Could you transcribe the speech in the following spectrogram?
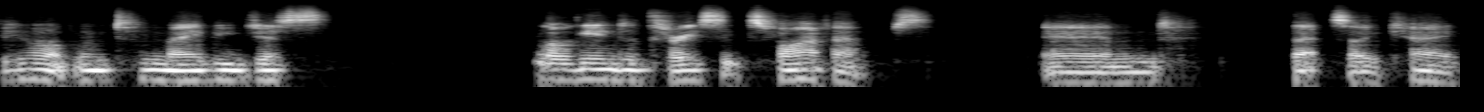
do you want them to maybe just log into 365 apps and that's okay.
